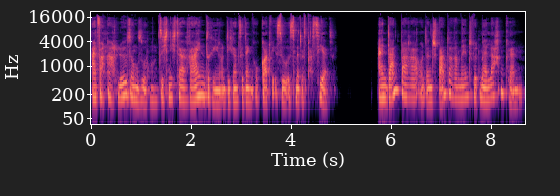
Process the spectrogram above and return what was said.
Einfach nach Lösungen suchen, sich nicht da reindrehen und die ganze denken, oh Gott, wieso ist mir das passiert? Ein dankbarer und entspannterer Mensch wird mehr lachen können.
